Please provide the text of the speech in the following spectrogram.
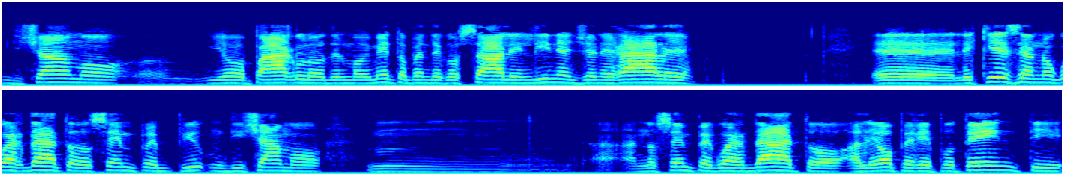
diciamo, io parlo del movimento pentecostale in linea generale, eh, le chiese hanno guardato sempre più, diciamo, mh, hanno sempre guardato alle opere potenti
